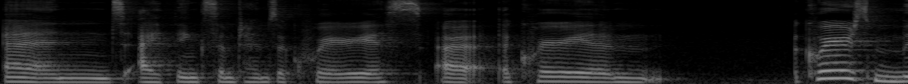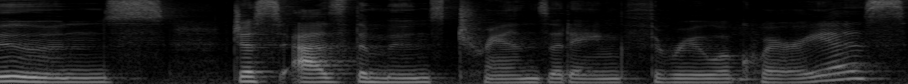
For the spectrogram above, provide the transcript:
and I think sometimes Aquarius, uh, Aquarium, Aquarius moons just as the moon's transiting through Aquarius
